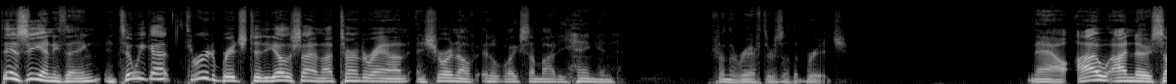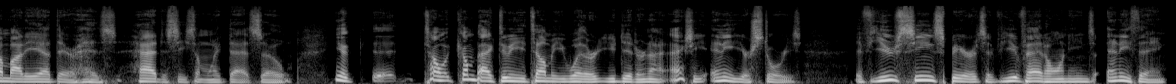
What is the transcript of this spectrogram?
Didn't see anything until we got through the bridge to the other side and I turned around and sure enough, it looked like somebody hanging from the rafters of the bridge. Now, I I know somebody out there has had to see something like that. So, you know, uh, tell me, come back to me and tell me whether you did or not. Actually, any of your stories. If you've seen spirits, if you've had hauntings, anything,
